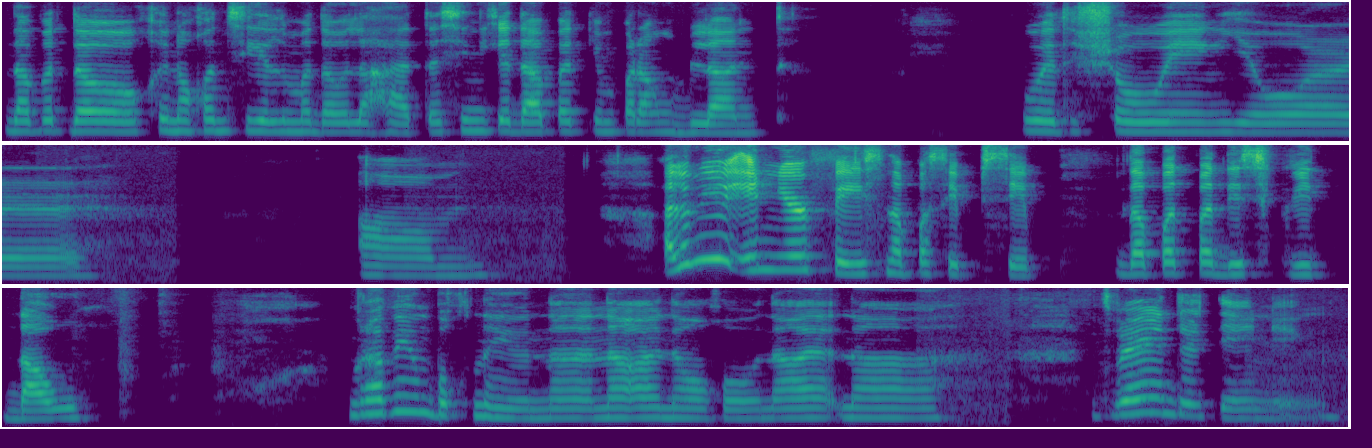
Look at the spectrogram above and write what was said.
dapat daw kino-conceal mo daw lahat. Tas hindi ka dapat yung parang blunt with showing your um alam mo yung in your face na pasipsip, dapat pa discreet daw. Grabe yung book na yun na, na ano ako, na, na, it's very entertaining.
